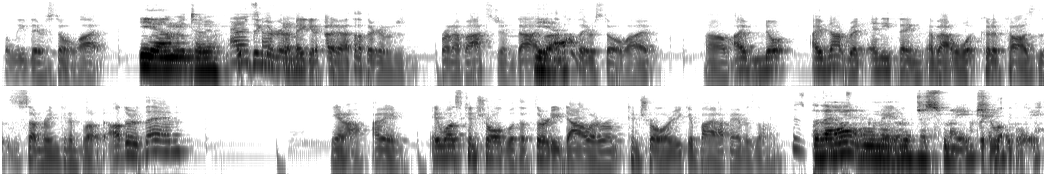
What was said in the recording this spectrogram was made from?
believe they were still alive. Yeah, me too. I I didn't was think they're going to make it out of it. I thought they're going to just run out of oxygen and die. But I thought they were still alive. Um, I've no, I've not read anything about what could have caused the submarine to implode, other than, you know, I mean, it was controlled with a thirty dollar controller you could buy off Amazon. It was That and they Maybe. were just made Maybe cheaply.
